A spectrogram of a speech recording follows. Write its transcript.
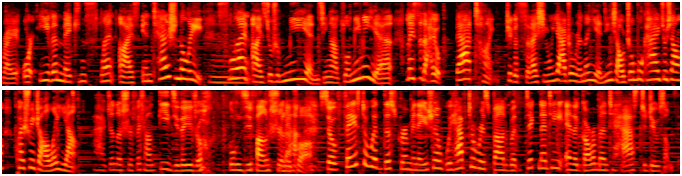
，right？Or even making slant eyes intentionally。Slant eyes 就是眯眼睛啊，做眯眯眼。类似的还有 bad time 这个词来形容亚洲人的眼睛小睁不开，就像快睡着了一样。哎，真的是非常低级的一种攻击方式了。没错。So faced with discrimination, we have to respond with dignity, and the government has to do something.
